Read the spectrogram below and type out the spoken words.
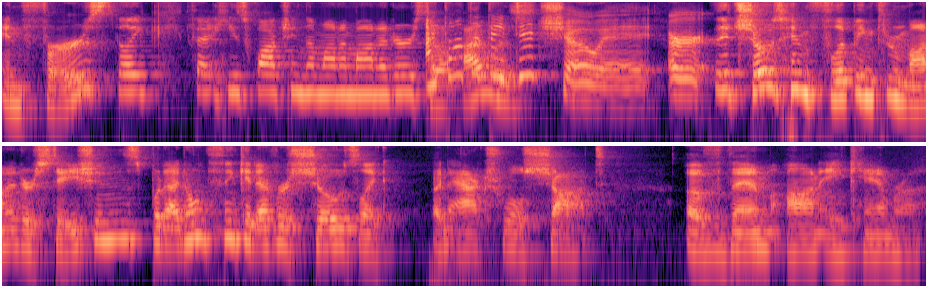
infers like that he's watching them on a monitor. So I thought that they was- did show it. Or It shows him flipping through monitor stations, but I don't think it ever shows like an actual shot of them on a camera.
